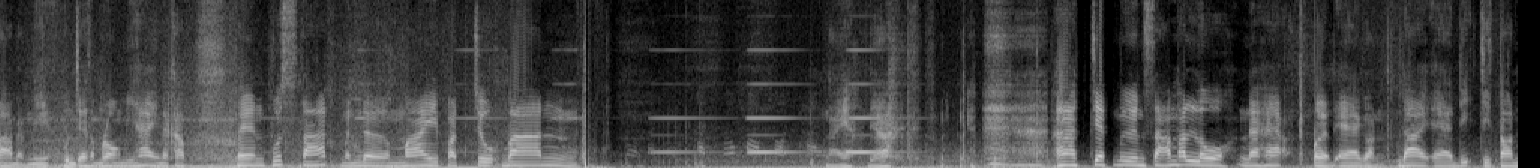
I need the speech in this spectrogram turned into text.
ตาแบบนี้กุญแจสำรองมีให้นะครับ เป็นพุชสตาร์ทเหมือนเดิมไม่ปัจจุบัน ไหนอะเดี๋ยวอ่าเจ็ดหมื่นสามพันโลนะฮะ ปิดแอร์ก่อนได้แอร์ดิจิตอล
